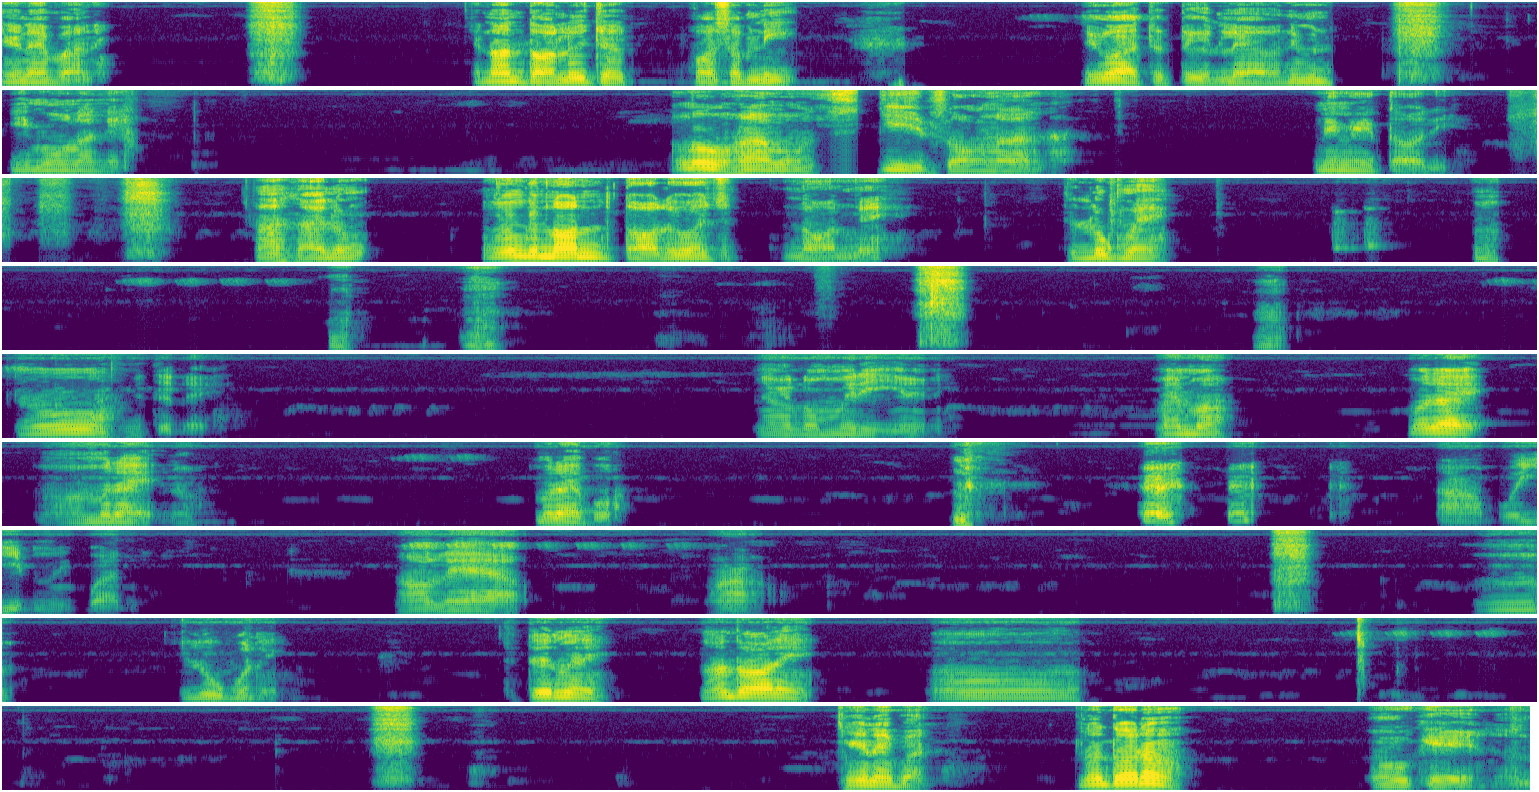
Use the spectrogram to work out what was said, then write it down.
ยังไงบ้างนี่จะนอนต่อหรือจะพอสำนีหรือว่าจะตื่นแล้ว นี่มันกี่โมงแล้วเนี่ยโอ้ห้าโมงยี่สิบสองแล้วนะยังไงต่อดีอะไหนลงงั้นก็นอนต่อหรือว่าจะนอนไหมจะลุกไหมอืมอืมอืมโอ้ไม่เป็นไร ยังอารมณ์ไม่ดีเลยนี่แม่นบ่ไม่ได้อ๋อไม่ได้เนาะไม่ได้บ่อ้าวบ่ยิ้มอีกบัดเอาแล้วอ้าวอืมลูกบ่นี่ตื่นไหมนี่นอนต่อนี่อ๋อ เฮ็ดไงบัดนอนต่อเนาะโอเคนอน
